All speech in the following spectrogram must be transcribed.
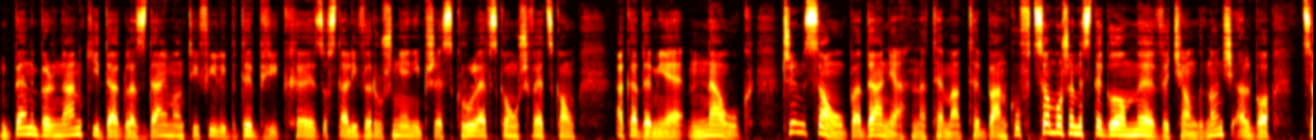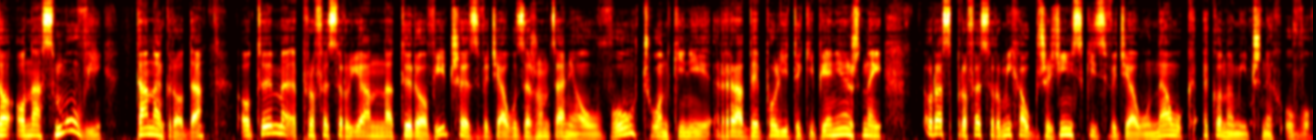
Ben Bernanke, Douglas Diamond i Philip Dybwig zostali wyróżnieni przez Królewską Szwedzką Akademię Nauk. Czym są badania na temat banków? Co możemy z tego my wyciągnąć albo co o nas mówi ta nagroda. O tym profesor Joanna Tyrowicz z Wydziału Zarządzania UW, członkini Rady Polityki Pieniężnej oraz profesor Michał Brzeziński z Wydziału Nauk Ekonomicznych UW.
